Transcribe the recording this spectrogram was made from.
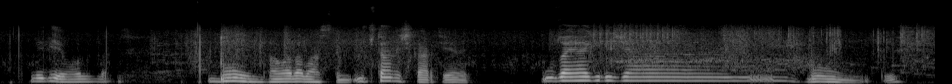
ne diyeyim oğlum ben. Boom havada bastım. 3 tane çıkartıyor evet. Uzaya gideceğim. Boom. Üf.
